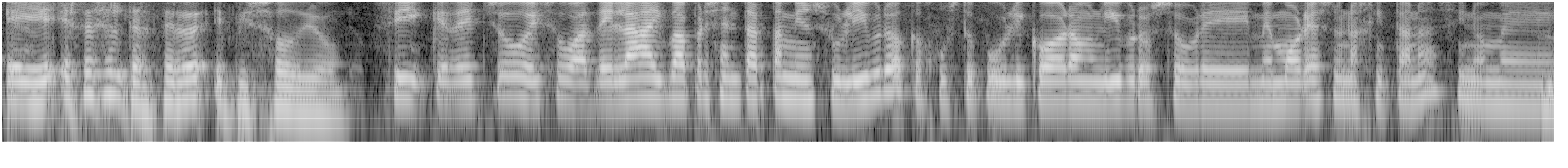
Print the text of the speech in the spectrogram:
Eh, este es el tercer episodio. Sí, que de hecho eso, Adela iba a presentar también su libro, que justo publicó ahora un libro sobre memorias de una gitana, si no me,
